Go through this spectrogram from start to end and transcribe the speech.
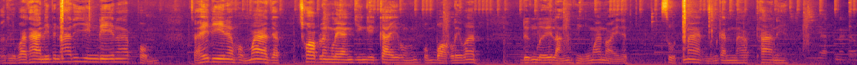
ก็ถือว่าท่านี้เป็นท่าที่ยิงดีนะครับ ผม จะให้ดีเนี่ยผมว่าจะชอบแรงๆยิงไกลๆผมผมบอกเลยว่าดึงเลยหลังหูมาหน่อยเนี่ยสุดมากเหมือนกันนะครับท่านี้เฉียดนะครับ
